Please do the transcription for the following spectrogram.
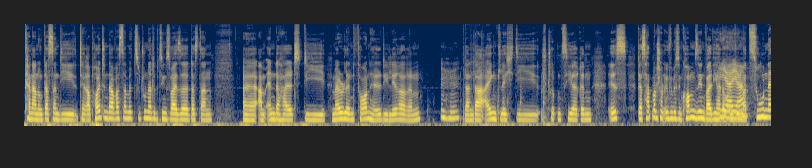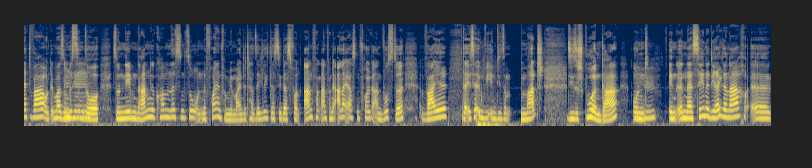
keine Ahnung, dass dann die Therapeutin da was damit zu tun hatte, beziehungsweise dass dann äh, am Ende halt die Marilyn Thornhill, die Lehrerin, Mhm. dann da eigentlich die Strippenzieherin ist. Das hat man schon irgendwie ein bisschen kommen sehen, weil die halt ja, auch irgendwie ja. immer zu nett war und immer so ein mhm. bisschen so, so nebendran gekommen ist und so. Und eine Freundin von mir meinte tatsächlich, dass sie das von Anfang an, von der allerersten Folge an wusste, weil da ist ja irgendwie in diesem Matsch diese Spuren da und mhm in, in der Szene direkt danach äh,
